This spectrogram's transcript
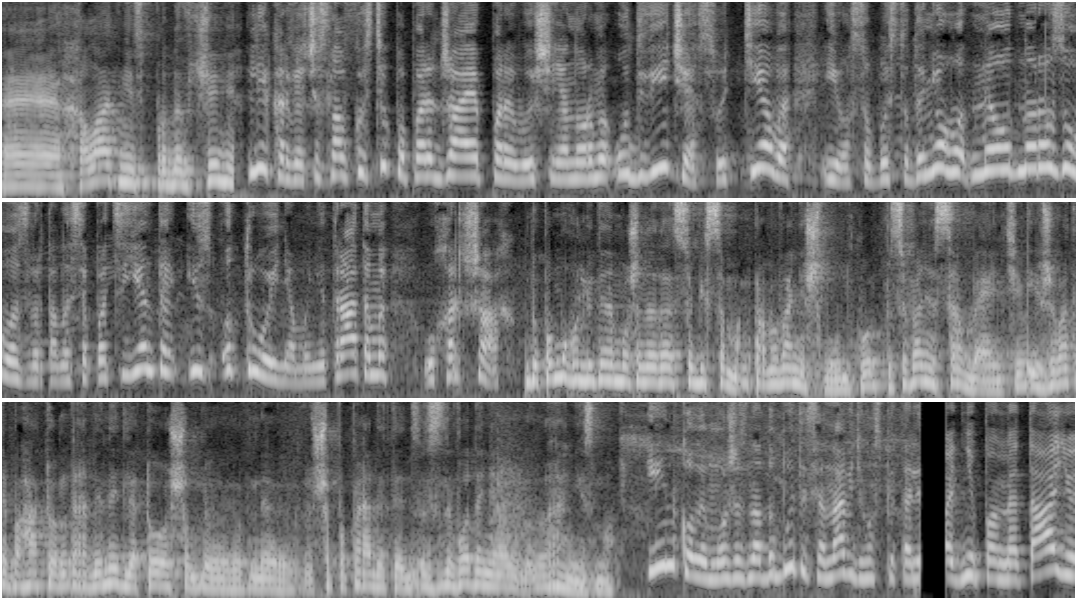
е, халатність продавчині. Лікар В'ячеслав Костюк попереджає перевищення норми удвічі суттєве, і особисто до нього неодноразово зверталися пацієнти із отруєннями нітратами у харчах. Допомогу людина може надати собі сама промивання шлунку, вживання сербентів і вживати багато рідини для того, щоб, е, щоб попередити зневодення організму. Інколи може знадобитися навіть госпіталізація. Дні пам'ятаю.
